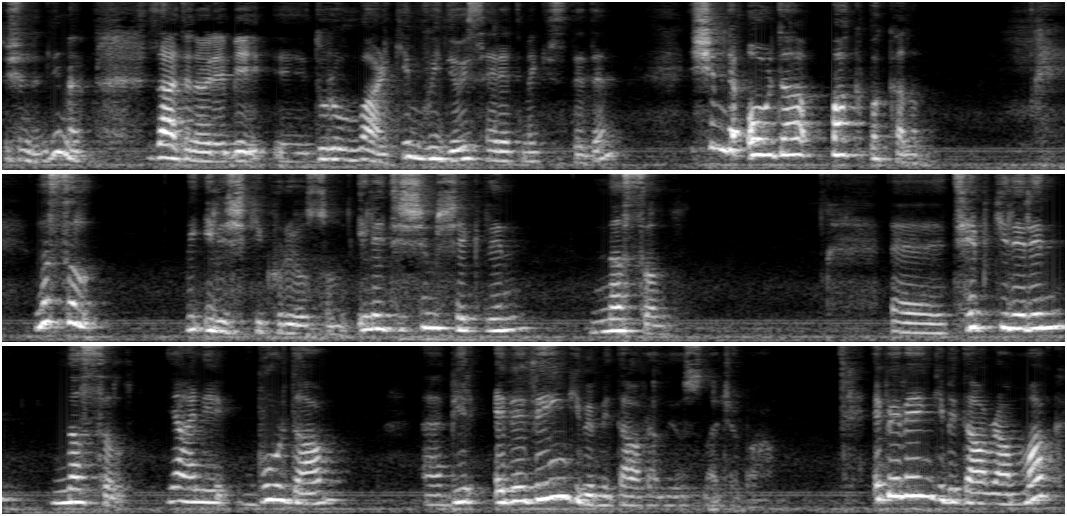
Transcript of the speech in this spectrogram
Düşündün değil mi? Zaten öyle bir e, durum var ki videoyu seyretmek istedin. Şimdi orada bak bakalım. Nasıl bir ilişki kuruyorsun? İletişim şeklin nasıl? E, tepkilerin nasıl? Yani burada e, bir ebeveyn gibi mi davranıyorsun acaba? Ebeveyn gibi davranmak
